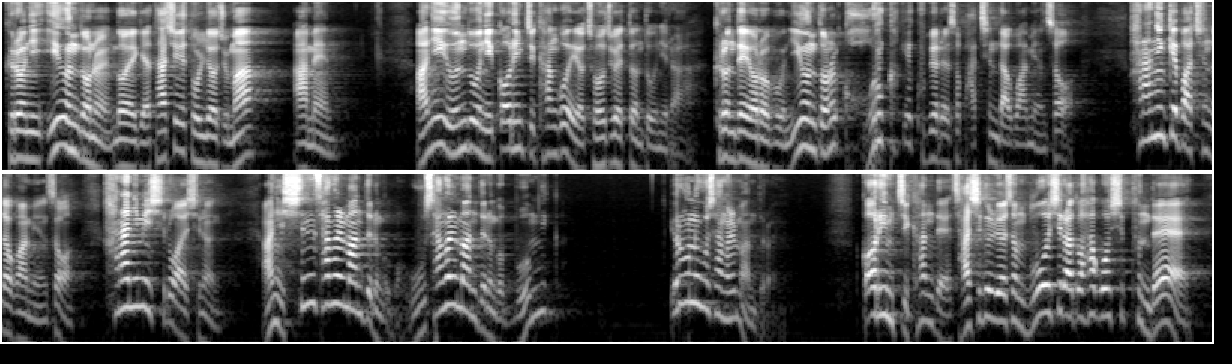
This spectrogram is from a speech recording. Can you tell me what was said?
그러니 이 은돈을 너에게 다시 돌려주마. 아멘. 아니 은돈이 꺼림직한 거예요. 저주했던 돈이라. 그런데 여러분 이 은돈을 거룩하게 구별해서 바친다고 하면서 하나님께 바친다고 하면서 하나님이 싫어하시는 아니 신상을 만드는 거, 뭐, 우상을 만드는 거 뭡니까? 여러분 우상을 만들어요. 꺼림직한데 자식을 위해서 무엇이라도 하고 싶은데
